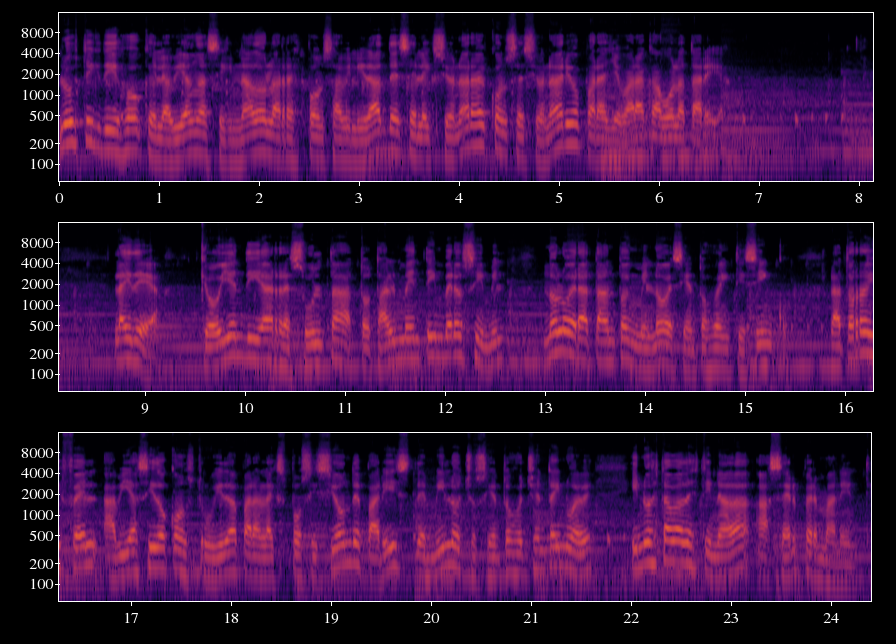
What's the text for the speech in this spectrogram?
Lustig dijo que le habían asignado la responsabilidad de seleccionar al concesionario para llevar a cabo la tarea. La idea, que hoy en día resulta totalmente inverosímil, no lo era tanto en 1925. La Torre Eiffel había sido construida para la Exposición de París de 1889 y no estaba destinada a ser permanente.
